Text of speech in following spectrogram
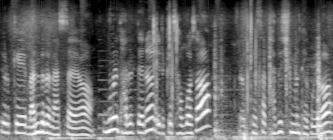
이렇게 만들어 놨어요. 문을 닫을 때는 이렇게 접어서 이렇게 해서 닫으시면 되고요.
